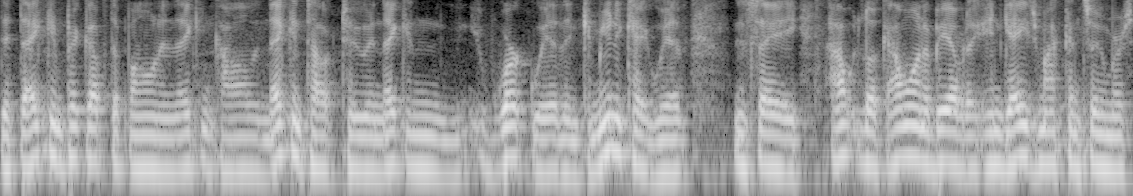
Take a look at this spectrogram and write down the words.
that they can pick up the phone and they can call and they can talk to and they can work with and communicate with and say, I, Look, I want to be able to engage my consumers.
